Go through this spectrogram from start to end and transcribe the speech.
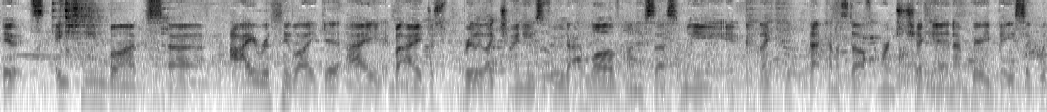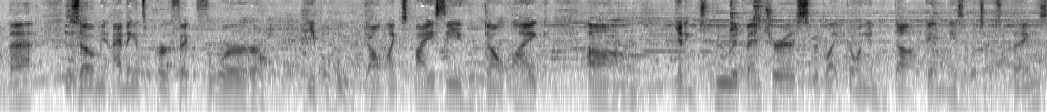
it's 18 bucks. Uh, I really like it. I but I just really like Chinese food. I love honey sesame and, and like that kind of stuff. Orange chicken. I'm very basic with that. So I mean, I think it's perfect for people who don't like spicy, who don't like. Um, getting too adventurous with like going into duck and these other types of things.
